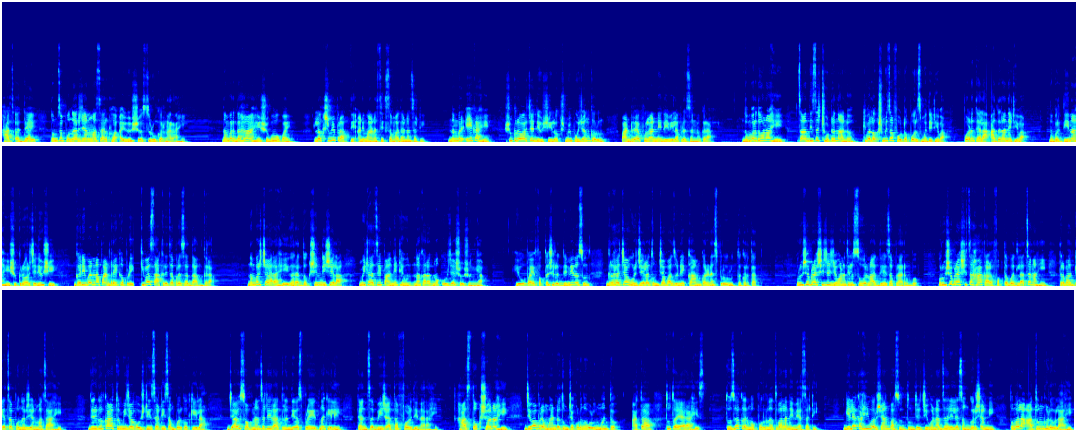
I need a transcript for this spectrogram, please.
हाच अध्याय तुमचं पुनर्जन्मासारखं आयुष्य सुरू करणार आहे. नंबर दहा आहे शुभ उपाय. लक्ष्मी प्राप्ती आणि मानसिक समाधानासाठी. नंबर एक आहे शुक्रवारच्या दिवशी लक्ष्मीपूजन करून पांढऱ्या फुलांनी देवीला प्रसन्न करा. नंबर दोन आहे चांदीचं छोटं नाणं किंवा लक्ष्मीचा फोटो पर्समध्ये ठेवा पण त्याला आदराने ठेवा. नंबर तीन आहे शुक्रवारच्या दिवशी गरिबांना पांढरे कपडे किंवा साखरेचा प्रसाद दान करा. नंबर चार आहे घरात दक्षिण दिशेला मिठाचे पाणी ठेवून नकारात्मक ऊर्जा शोषून घ्या. हे उपाय फक्त श्रद्धेने नसून ग्रहाच्या ऊर्जेला तुमच्या बाजूने काम करण्यास प्रवृत्त करतात. वृषभ राशीच्या जीवनातील सुवर्ण अध्यायाचा प्रारंभ. वृषभ राशीचा हा काळ फक्त बदलाचा नाही तर भाग्याचा पुनर्जन्माचा आहे. दीर्घकाळ तुम्ही ज्या गोष्टींसाठी संपर्क केला ज्या स्वप्नांसाठी रात्रंदिवस प्रयत्न केले त्यांचं बीज आता फळ देणार आहे. हाच तो क्षण आहे जेव्हा ब्रह्मांड तुमच्याकडून वळून म्हणतं आता तू तयार आहेस. तुझं कर्म पूर्णत्वाला नेण्यासाठी. गेल्या काही वर्षांपासून तुमच्या जीवनात झालेल्या संघर्षांनी तुम्हाला आतून घडवलं आहे.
